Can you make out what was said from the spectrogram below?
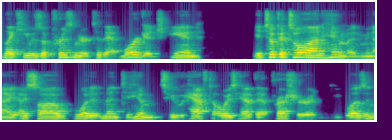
like he was a prisoner to that mortgage and it took a toll on him. I mean I, I, saw what it meant to him to have to always have that pressure and he wasn't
